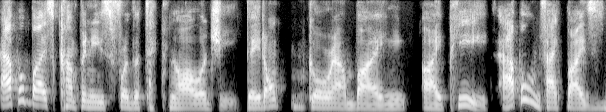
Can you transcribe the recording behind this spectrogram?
Apple buys companies for the technology. They don't go around buying IP. Apple, in fact, buys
